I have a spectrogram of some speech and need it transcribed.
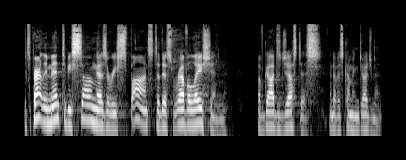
It's apparently meant to be sung as a response to this revelation of God's justice and of his coming judgment.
